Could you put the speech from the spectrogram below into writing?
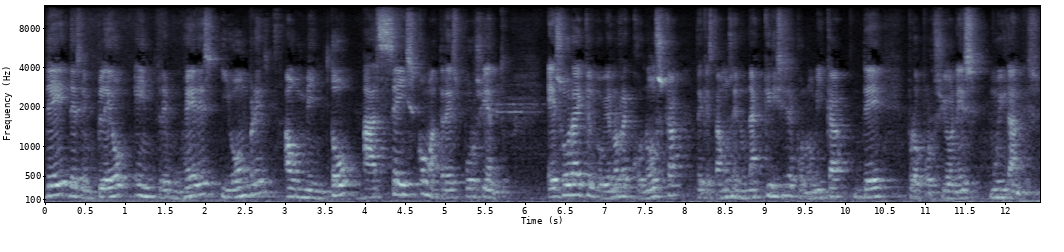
de desempleo entre mujeres y hombres aumentó a 6,3%. Es hora de que el gobierno reconozca de que estamos en una crisis económica de proporciones muy grandes.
